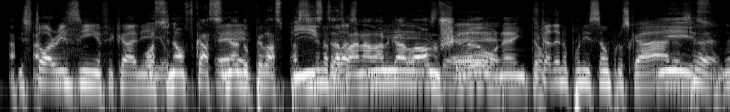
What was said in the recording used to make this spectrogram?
storyzinho, ficar ali. ou se não ficar assinando É, pelas pistas, pelas lá, na, larga- lá no chão, é. né? Então. Ficar dando punição pros caras. Isso, é, então.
